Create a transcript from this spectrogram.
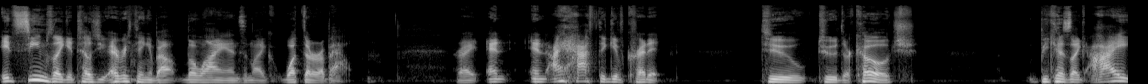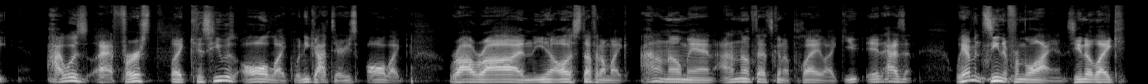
It seems like it tells you everything about the Lions and like what they're about, right? And and I have to give credit to to their coach, because like I I was at first like because he was all like when he got there he's all like rah rah and you know all this stuff. And I'm like I don't know man. I don't know if that's gonna play. Like you it hasn't we haven't seen it from the Lions you know like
